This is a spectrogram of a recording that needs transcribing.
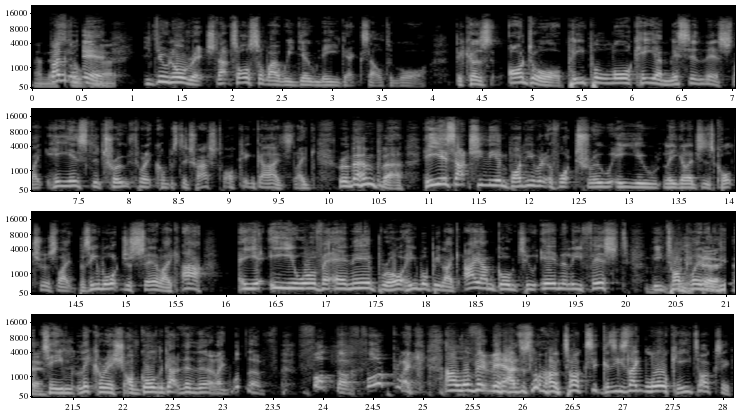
And By the way, gonna- You do know, Rich, that's also why we do need XL to go. Because Odo, people low key are missing this. Like, he is the truth when it comes to trash talking, guys. Like, remember, he is actually the embodiment of what true EU League of Legends culture is like. Because he won't just say, like, ah, EU over NA, bro? He will be like, I am going to anally fist the top player of the other team, Licorice of Golden Guard. Then they're like, what the, f- what the fuck? Like, I love it, man. I just love how toxic, because he's like low key toxic.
